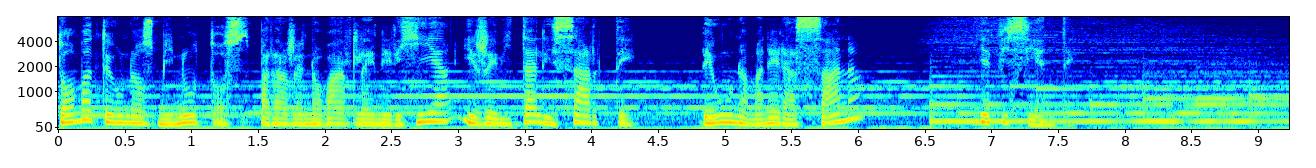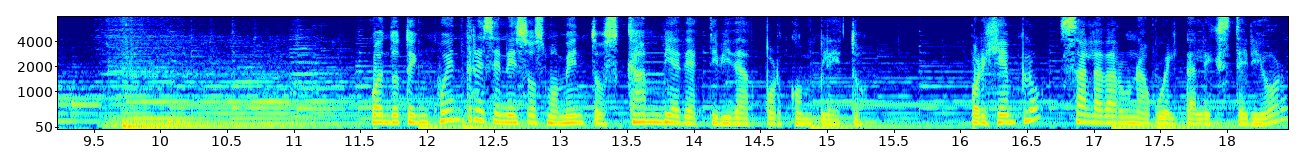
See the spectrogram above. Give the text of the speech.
Tómate unos minutos para renovar la energía y revitalizarte de una manera sana y eficiente. Cuando te encuentres en esos momentos, cambia de actividad por completo. Por ejemplo, sal a dar una vuelta al exterior.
